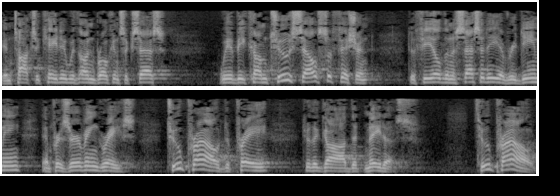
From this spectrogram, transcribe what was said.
Intoxicated with unbroken success, we have become too self-sufficient to feel the necessity of redeeming and preserving grace, too proud to pray to the God that made us, too proud,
